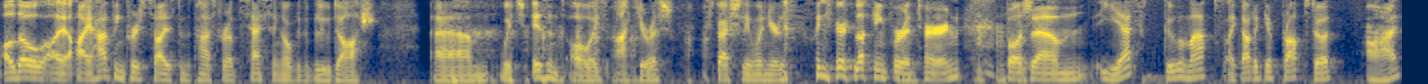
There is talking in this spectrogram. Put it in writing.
Although I, I have been criticised in the past for obsessing over the blue dot um, which isn't always accurate, especially when you're when you're looking for a turn. But um, yes, Google Maps, I got to give props to it. All right.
